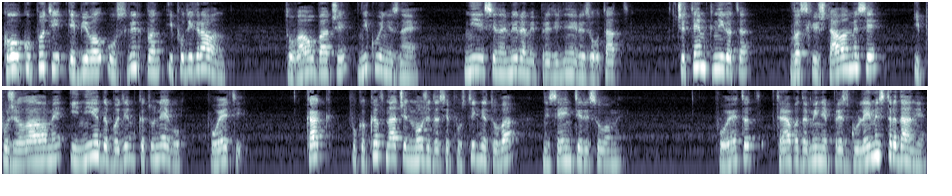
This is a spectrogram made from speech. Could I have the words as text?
Колко пъти е бивал усвиркван и подиграван. Това обаче никой не знае. Ние се намираме пред един резултат. Четем книгата, възхищаваме се и пожелаваме и ние да бъдем като него, поети. Как, по какъв начин може да се постигне това, не се интересуваме. Поетът трябва да мине през големи страдания.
